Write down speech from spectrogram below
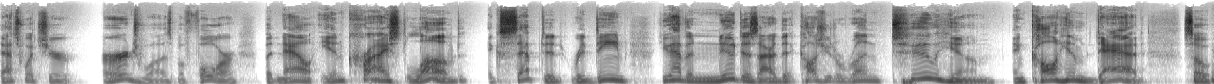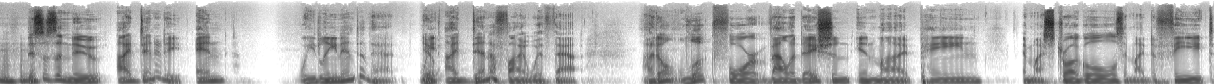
That's what your urge was before, but now in Christ, loved, accepted, redeemed, you have a new desire that calls you to run to Him and call Him Dad. So mm-hmm. this is a new identity, and we lean into that. We Yep. identify with that. I don't look for validation in my pain and my struggles and my defeat.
